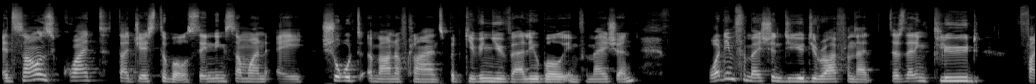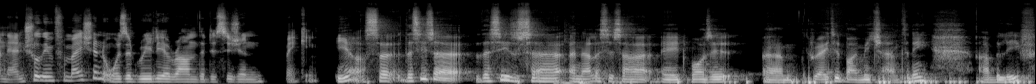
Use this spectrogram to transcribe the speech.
it sounds quite digestible, sending someone a short amount of clients, but giving you valuable information. What information do you derive from that? Does that include financial information, or was it really around the decision making? Yeah, so this is a this is a analysis. Uh, it was it um, created by Mitch Anthony, I believe.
